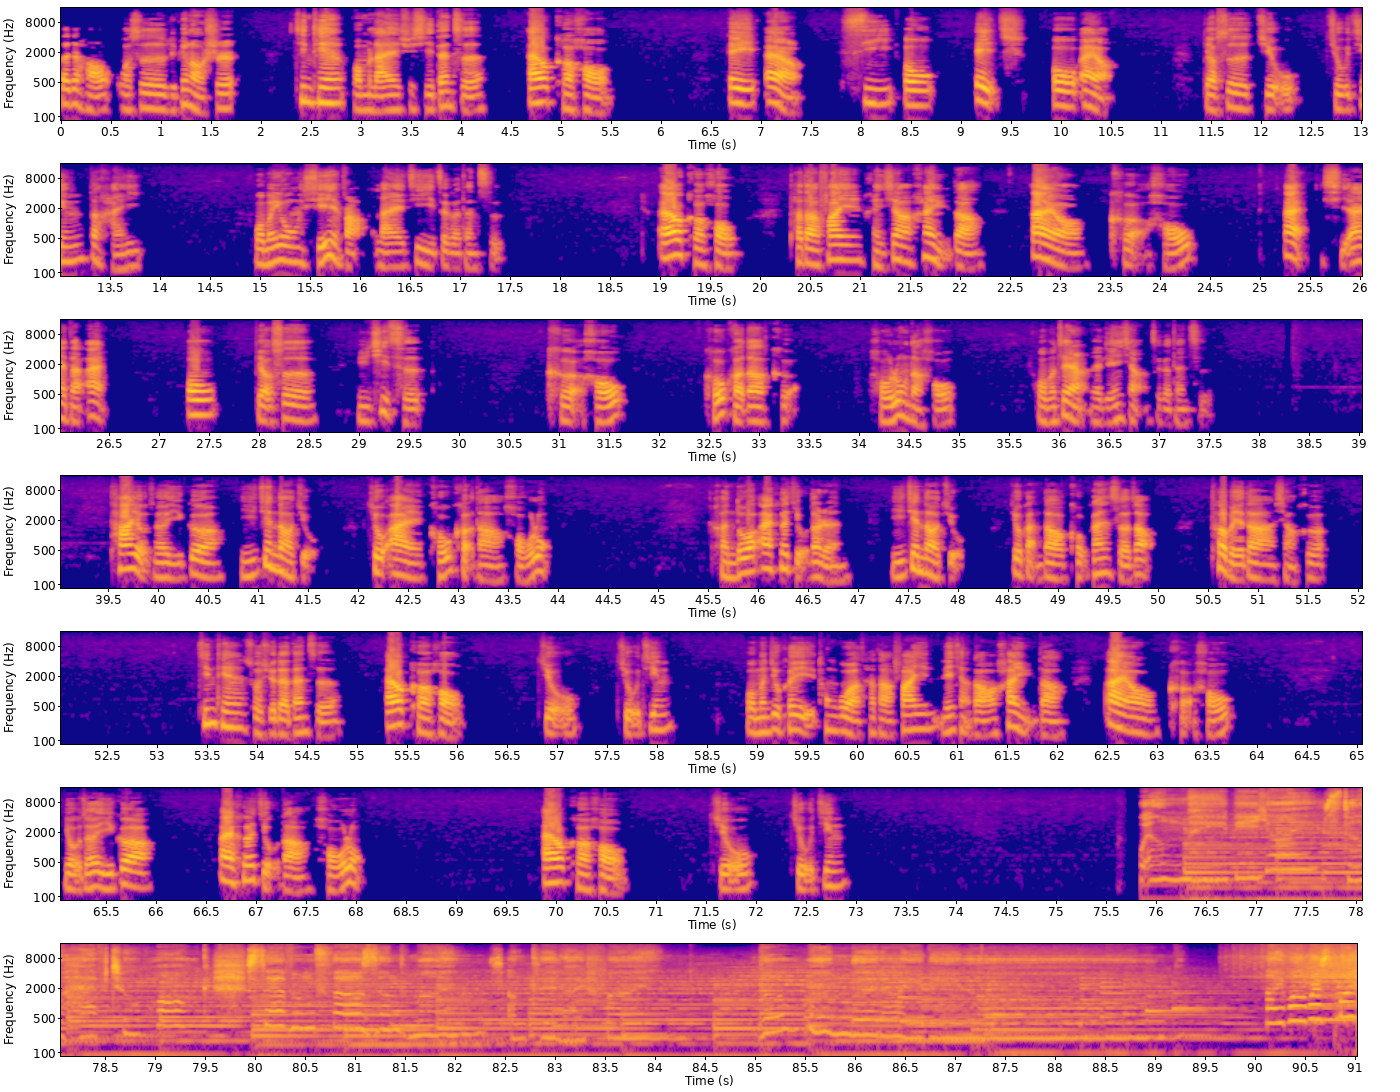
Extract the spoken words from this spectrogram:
大家好，我是吕冰老师。今天我们来学习单词 alcohol，a l c o h o l，表示酒、酒精的含义。我们用谐音法来记忆这个单词 alcohol，它的发音很像汉语的爱可喉，爱喜爱的爱，o 表示语气词。渴喉，口渴的渴，喉咙的喉，我们这样来联想这个单词。他有着一个一见到酒就爱口渴的喉咙。很多爱喝酒的人一见到酒就感到口干舌燥，特别的想喝。今天所学的单词 alcohol，酒，酒精。我们就可以通过它的发音联想到汉语的 “alcohol”，有着一个爱喝酒的喉咙。alcohol，酒，酒精。will my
